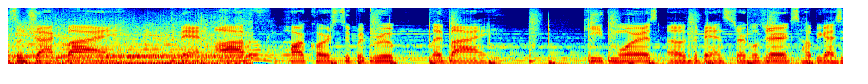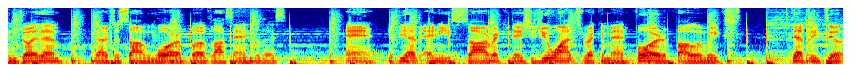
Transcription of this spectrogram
Awesome track by the band Off, hardcore supergroup led by Keith Morris of the band Circle Jerks. Hope you guys enjoy them. That was the song War Above Los Angeles. And if you have any song recommendations you want to recommend for the following weeks, definitely do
